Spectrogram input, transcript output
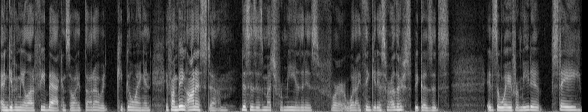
and given me a lot of feedback. And so I thought I would keep going. And if I'm being honest um, this is as much for me as it is for what I think it is for others because it's it's a way for me to stay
